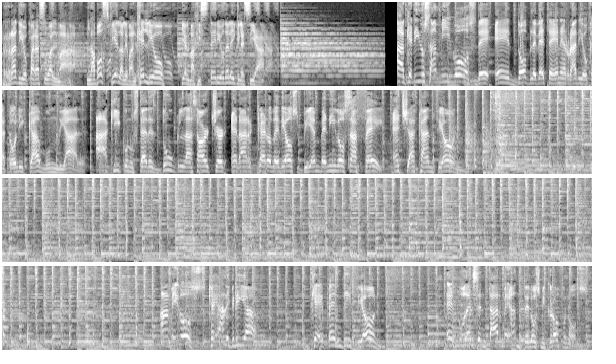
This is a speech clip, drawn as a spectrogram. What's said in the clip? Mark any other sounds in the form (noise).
radio para su alma, la voz fiel al Evangelio y al Magisterio de la Iglesia. Ah, queridos amigos de EWTN Radio Católica Mundial, aquí con ustedes Douglas Archer, el arquero de Dios, bienvenidos a Fe, hecha canción. Alegría, qué bendición el poder sentarme ante los micrófonos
